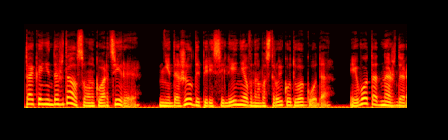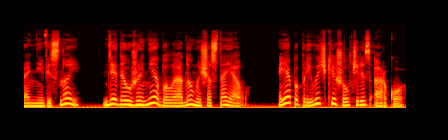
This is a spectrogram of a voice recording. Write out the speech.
Так и не дождался он квартиры, не дожил до переселения в новостройку два года. И вот однажды ранней весной деда уже не было, а дом еще стоял. Я по привычке шел через арку.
